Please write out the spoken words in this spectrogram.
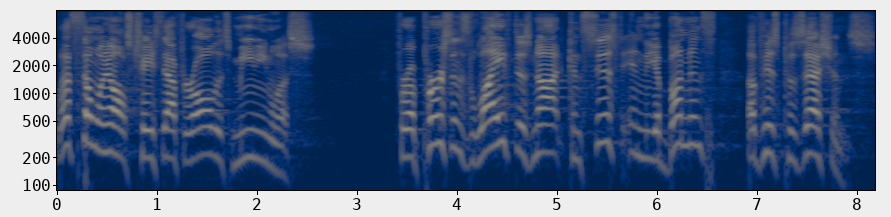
Let someone else chase after all that's meaningless. For a person's life does not consist in the abundance of his possessions.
